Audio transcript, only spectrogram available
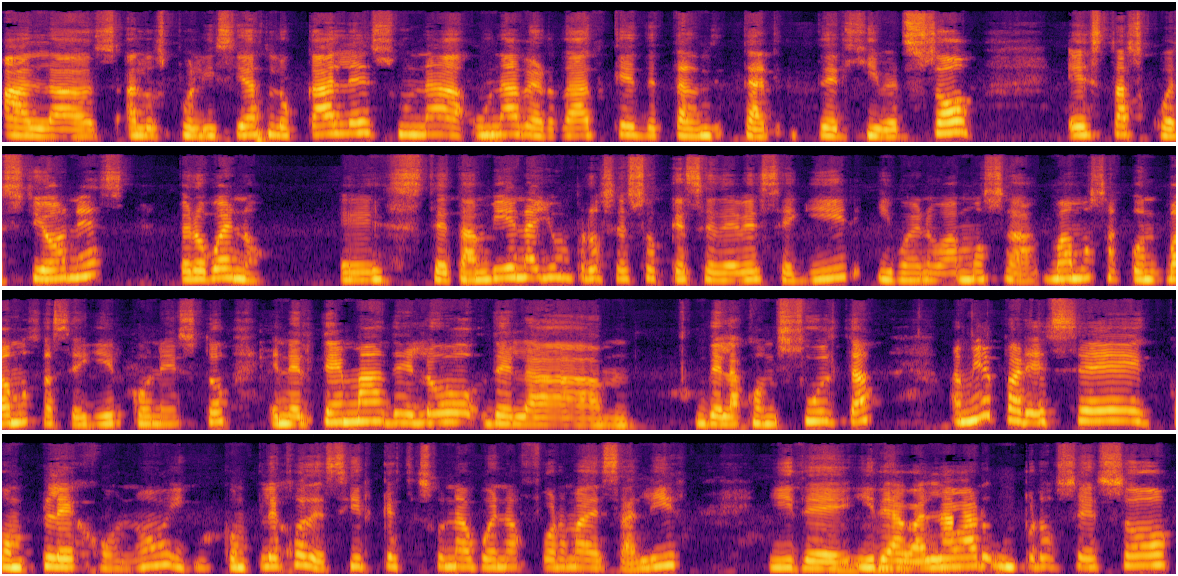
a, las, a los policías locales, una, una verdad que tergiversó estas cuestiones, pero bueno, este, también hay un proceso que se debe seguir y bueno, vamos a, vamos a, vamos a seguir con esto. En el tema de, lo, de, la, de la consulta, a mí me parece complejo, ¿no? Y complejo decir que esta es una buena forma de salir y de, y de avalar un proceso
